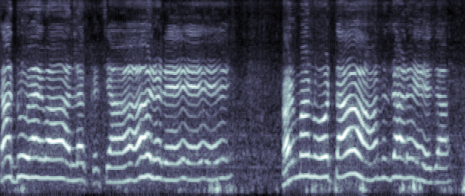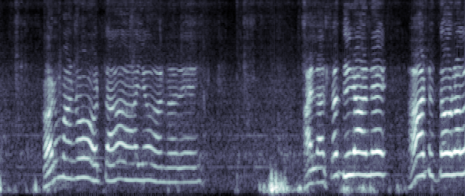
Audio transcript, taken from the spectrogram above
સાધુ આવ્યા લખ ચાર રે. ઘરમાં નોતા જાડેજા ઘરમાં નોતા યન રે. હાલા સધીરાને હાટ તોરલ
